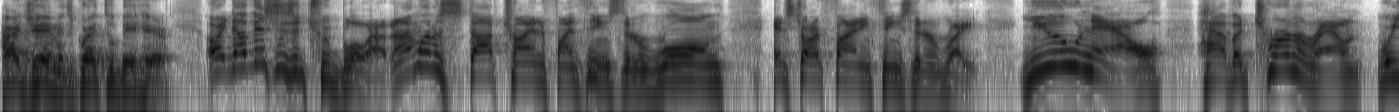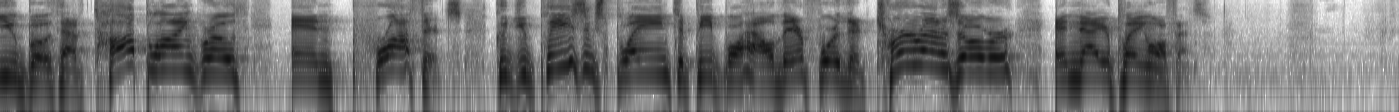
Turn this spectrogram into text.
Hi, Jim. It's great to be here. All right, now this is a true blowout, and I want to stop trying to find things that are wrong and start finding things that are right. You now have a turnaround where you both have top line growth and profits. Could you please explain to people how, therefore, the turnaround is over and now you're playing offense?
